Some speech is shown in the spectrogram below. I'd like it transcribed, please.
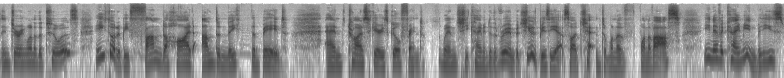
in, during one of the tours. He thought it'd be fun to hide underneath the bed and try and scare his girlfriend when she came into the room. But she was busy outside chatting to one of one of us. He never came in, but his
